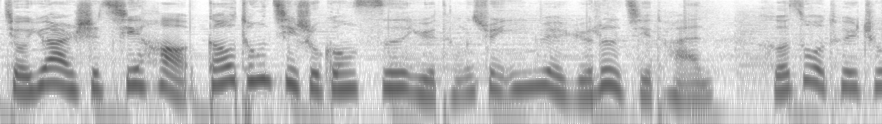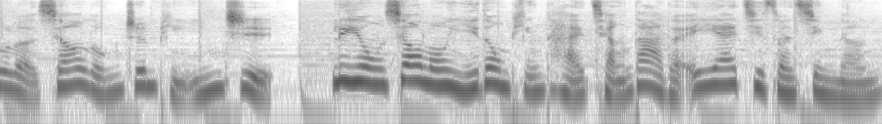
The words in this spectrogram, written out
九月二十七号，高通技术公司与腾讯音乐娱乐集团合作推出了骁龙真品音质，利用骁龙移动平台强大的 AI 计算性能，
